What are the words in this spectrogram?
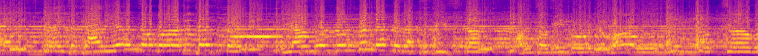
आणि त्यांचं कार्य जबरदस्त या मुलुंड नगरात दिसत आमचा विनोद भाऊ भीमोत्सव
